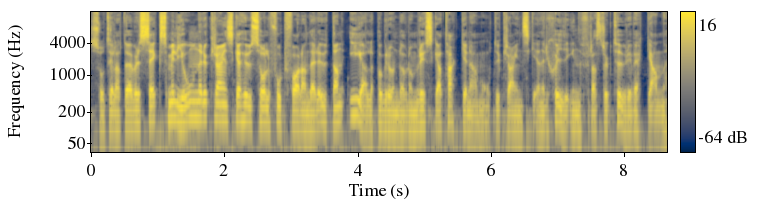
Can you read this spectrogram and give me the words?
Så till att över 6 miljoner ukrainska hushåll fortfarande är utan el på grund av de ryska attackerna mot ukrainsk energiinfrastruktur i veckan.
